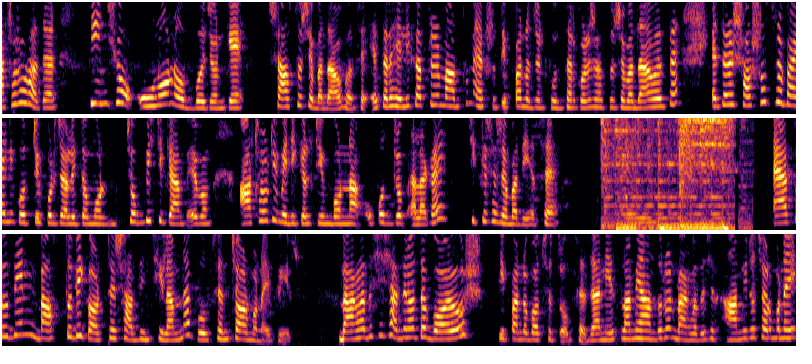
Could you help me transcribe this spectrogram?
আঠারো হাজার তিনশো উননব্বই জনকে স্বাস্থ্যসেবা দেওয়া হয়েছে। এছাড়া হেলিকপ্টারের মাধ্যমে একশো তিপ্পান্ন জনকে উদ্ধার করে স্বাস্থ্যসেবা দেওয়া হয়েছে। এছাড়া সশস্ত্র বাহিনী কর্তৃক পরিচালিত মোট চব্বিশটি ক্যাম্প এবং আঠারোটি মেডিকেল টিম বন্যা উপদ্রব এলাকায় চিকিৎসা সেবা দিয়েছে। এতদিন বাস্তবিক অর্থে স্বাধীন ছিলাম না, বলছেন চরমনাই পীর বাংলাদেশের স্বাধীনতা বয়স তিপ্পান্ন বছর চলছে। জানি ইসলামী আন্দোলন বাংলাদেশের আমিরও চরমনাই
